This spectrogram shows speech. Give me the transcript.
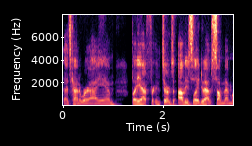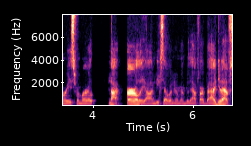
that's kind of where I am. But yeah, for in terms obviously I do have some memories from early, not early on because I wouldn't remember that far, but I do have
